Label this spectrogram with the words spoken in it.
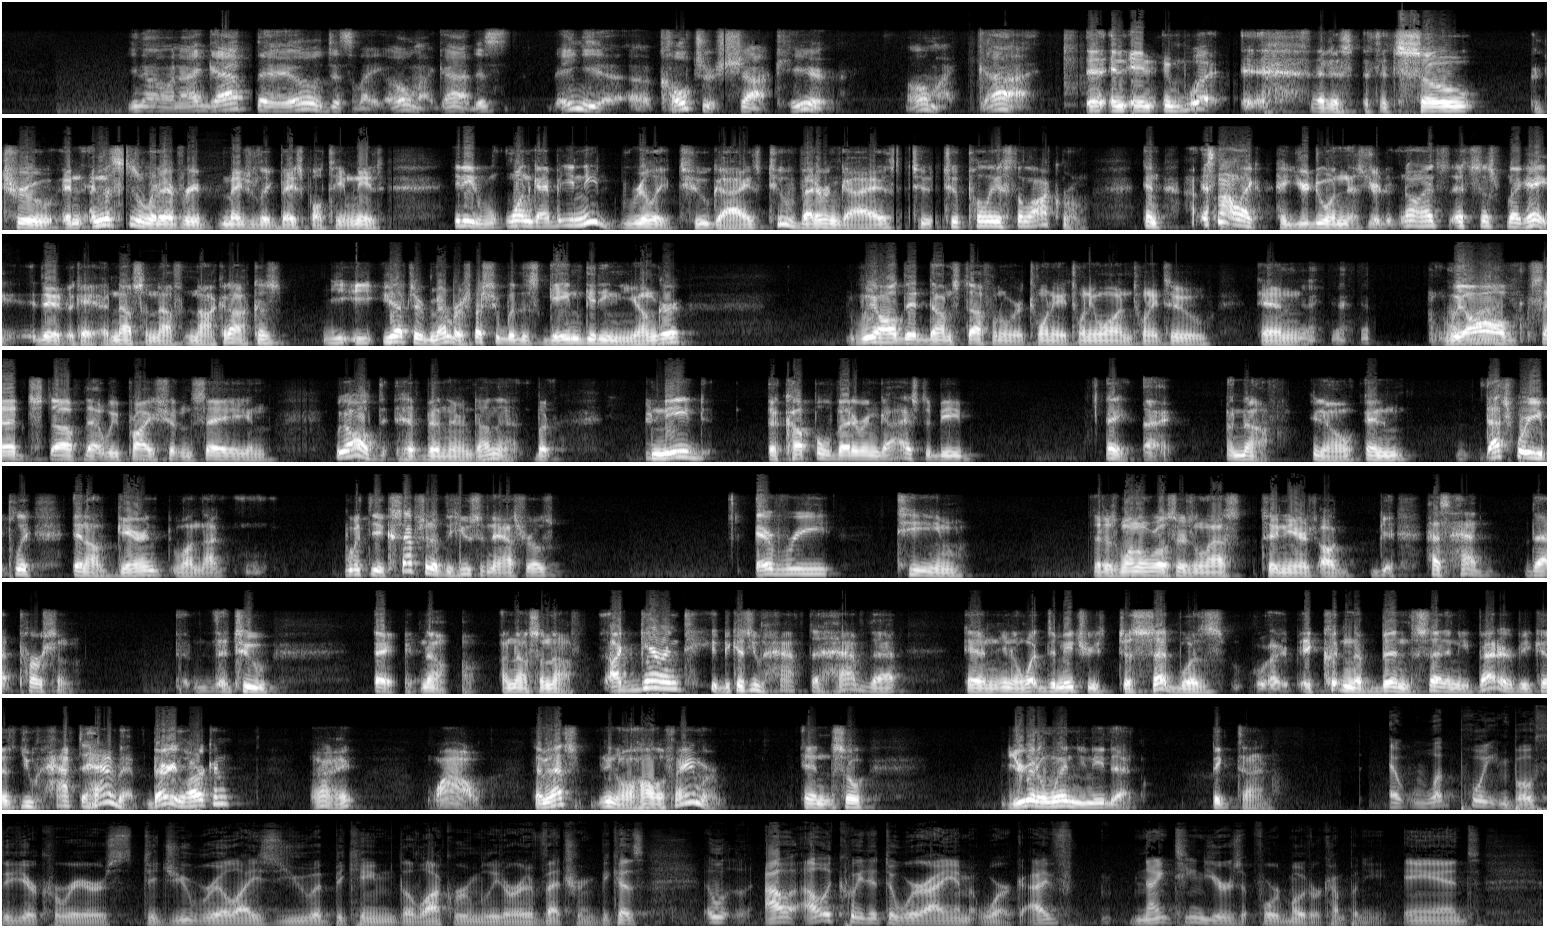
you know, when I got there, it was just like, oh my God, this they need a, a culture shock here. Oh my god! And, and, and what that is, it's so true. And and this is what every major league baseball team needs. You need one guy, but you need really two guys, two veteran guys to to police the locker room. And it's not like, hey, you're doing this. You're no. It's it's just like, hey, dude, okay, enough's enough. Knock it off. Because you, you have to remember, especially with this game getting younger, we all did dumb stuff when we were 20, 21, 22, and we all said stuff that we probably shouldn't say, and we all have been there and done that. But you need a couple veteran guys to be, hey, all right, enough, you know, and that's where you play. And I'll guarantee, well, not with the exception of the Houston Astros, every team that has won the World Series in the last ten years has had that person to, hey, no, enough's enough. I guarantee you, because you have to have that. And you know what Dmitri just said was it couldn't have been said any better because you have to have that. Barry Larkin, all right, wow. I mean that's you know a Hall of Famer, and so you're going to win. You need that big time. At what point in both of your careers did you realize you had became the locker room leader or a veteran? Because I'll, I'll equate it to where I am at work. I've 19 years at Ford Motor Company. And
